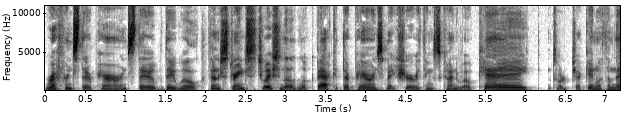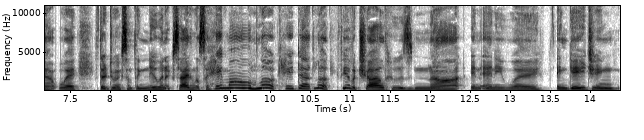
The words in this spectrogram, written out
reference their parents. They, they will, they're in a strange situation. They'll look back at their parents, make sure everything's kind of okay, sort of check in with them that way. If they're doing something new and exciting, they'll say, Hey, mom, look. Hey, dad, look. If you have a child who is not in any way engaging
